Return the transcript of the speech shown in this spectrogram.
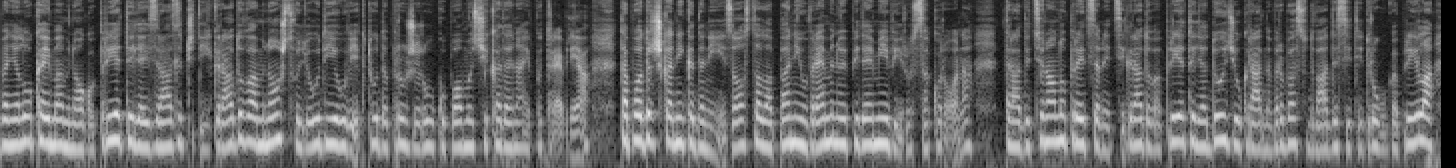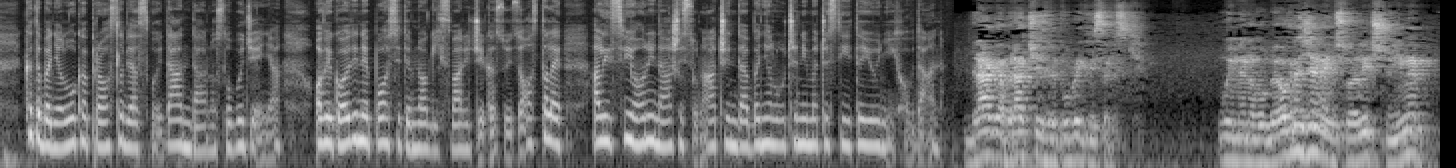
Banja Luka ima mnogo prijatelja iz različitih gradova, mnoštvo ljudi je uvijek tu da pruže ruku pomoći kada je najpotrebnija. Ta podrška nikada nije izostala, pa ni u vremenu epidemije virusa korona. Tradicionalno predstavnici gradova prijatelja dođu u grad na Vrbasu 22. aprila, kada Banja Luka proslavlja svoj dan, dan oslobođenja. Ove godine posjete mnogih svaničika su izostale, ali svi oni našli su način da Banja Lučanima čestitaju njihov dan. Draga braća iz Republike Srpske, u imenovu Beograđana i u svoje lično ime,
